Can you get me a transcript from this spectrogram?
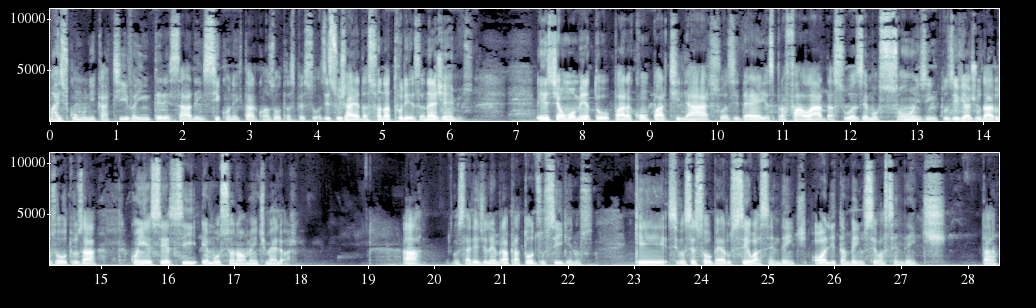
mais comunicativa e interessada em se conectar com as outras pessoas. Isso já é da sua natureza, né, Gêmeos? Este é um momento para compartilhar suas ideias, para falar das suas emoções, inclusive ajudar os outros a conhecer-se emocionalmente melhor. Ah, gostaria de lembrar para todos os signos que se você souber o seu ascendente, olhe também o seu ascendente, tá?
